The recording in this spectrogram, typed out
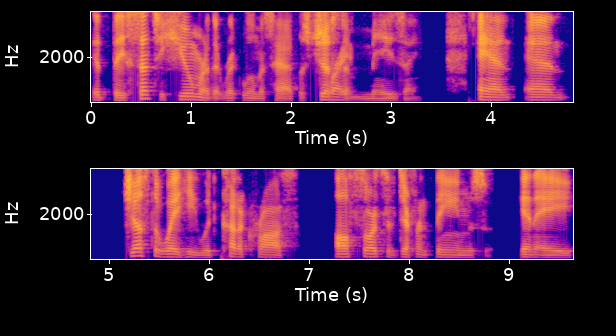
it the sense of humor that Rick Loomis had was just Right. amazing, and and just the way he would cut across all sorts of different themes in a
